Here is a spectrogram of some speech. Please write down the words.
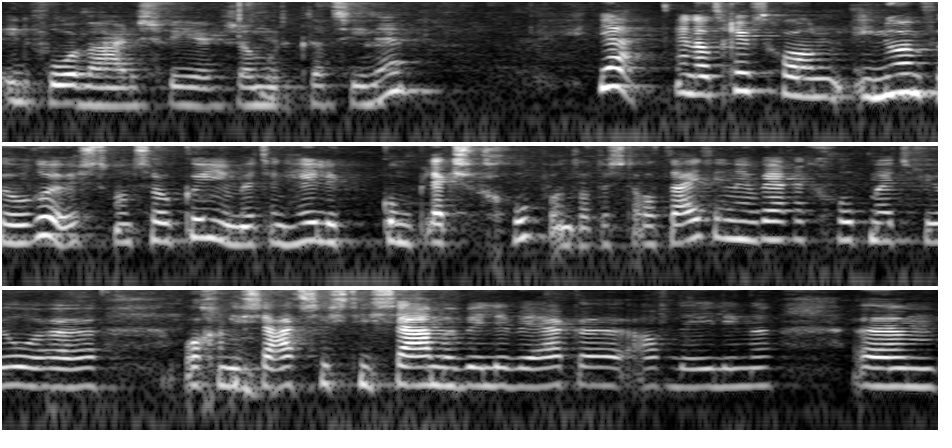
in de voorwaardensfeer, zo moet ik dat zien hè? Ja, en dat geeft gewoon enorm veel rust. Want zo kun je met een hele complexe groep, want dat is het altijd in een werkgroep met veel uh, organisaties die samen willen werken, afdelingen, um,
